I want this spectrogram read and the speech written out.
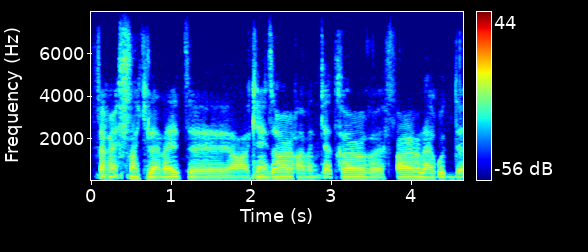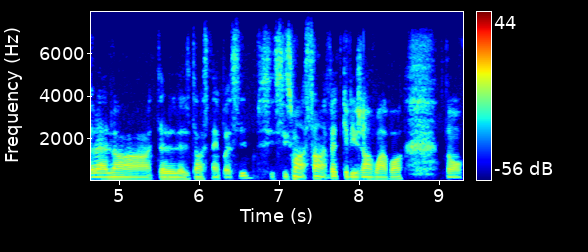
faire un 100 km euh, en 15 heures, en 24 heures, euh, faire la route de la en tel temps, c'est impossible. C'est souvent ça en fait que les gens vont avoir. Donc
